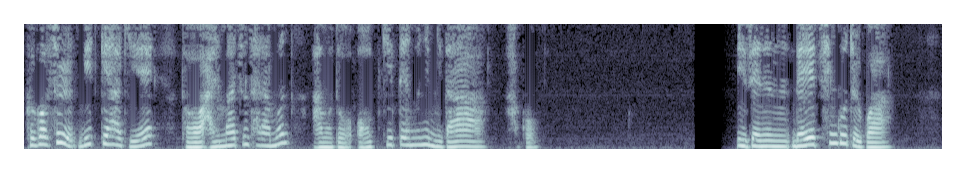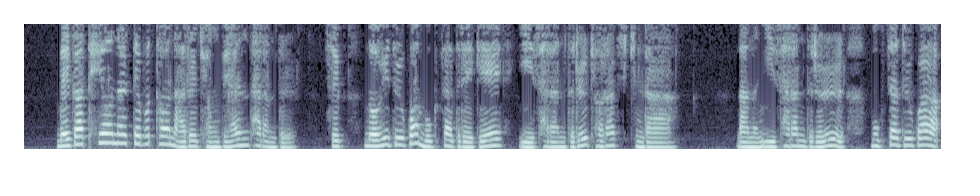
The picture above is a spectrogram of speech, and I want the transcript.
그것을 믿게 하기에 더 알맞은 사람은 아무도 없기 때문입니다. 하고 이제는 내 친구들과 내가 태어날 때부터 나를 경배한 사람들, 즉 너희들과 목자들에게 이 사람들을 결합시킨다. 나는 이 사람들을 목자들과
